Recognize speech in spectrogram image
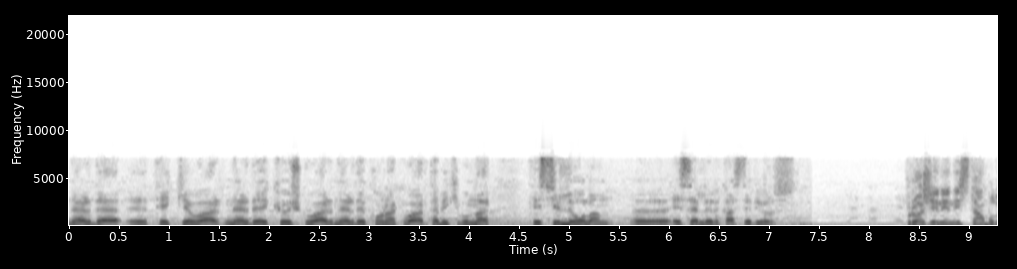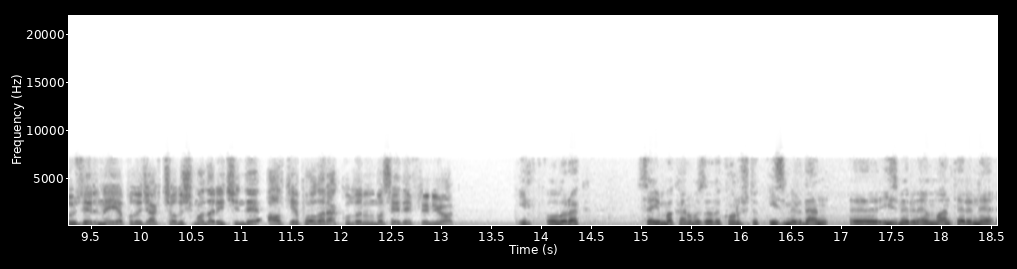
nerede e, tekke var, nerede köşk var, nerede konak var? Tabii ki bunlar tescilli olan e, eserleri kastediyoruz. Projenin İstanbul üzerine yapılacak çalışmalar içinde altyapı olarak kullanılması hedefleniyor. İlk olarak Sayın Bakanımızla da konuştuk. İzmir'den e, İzmir'in envanterini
